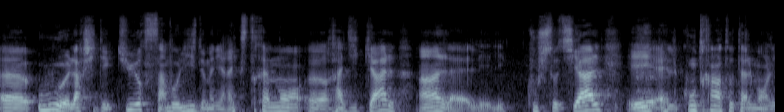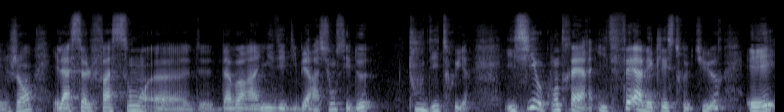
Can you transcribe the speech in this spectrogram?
Euh, où euh, l'architecture symbolise de manière extrêmement euh, radicale hein, les, couches sociales et elle contraint totalement les gens. Et la seule façon d'avoir une idée de libération, c'est de tout détruire. Ici, au contraire, il fait avec les structures et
